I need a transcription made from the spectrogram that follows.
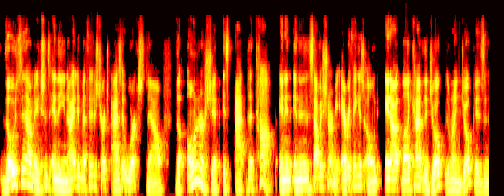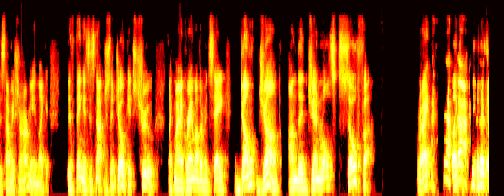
those denominations and the United Methodist Church as it works now, the ownership is at the top. And in, and in the Salvation Army, everything is owned. And I, like kind of the joke, the running joke is in the Salvation Army. And like the thing is, it's not just a joke, it's true. Like my grandmother would say, don't jump on the general's sofa. Right. Like because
